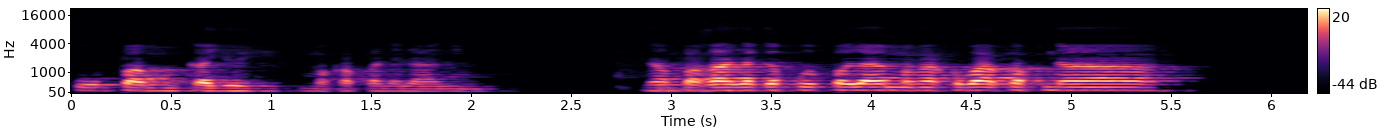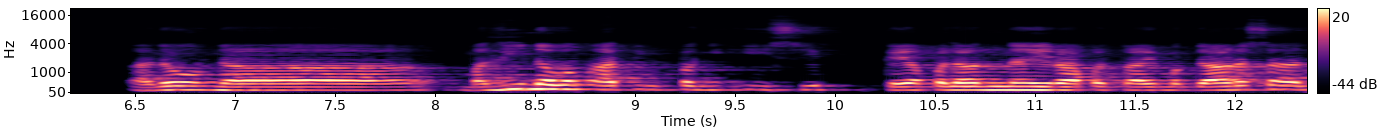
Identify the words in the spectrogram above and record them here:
upang kayo'y makapanalangin. Napakalaga po pala mga kawakap na ano na malinaw ang ating pag-iisip kaya pala nahirapan tayo magdarasal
